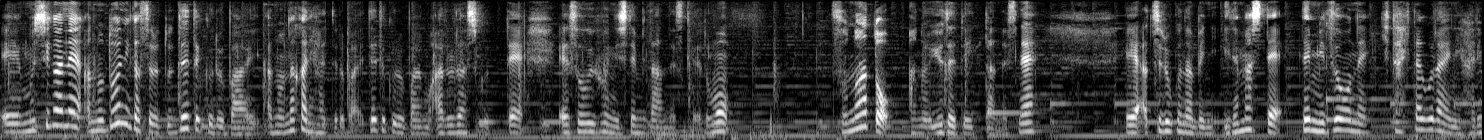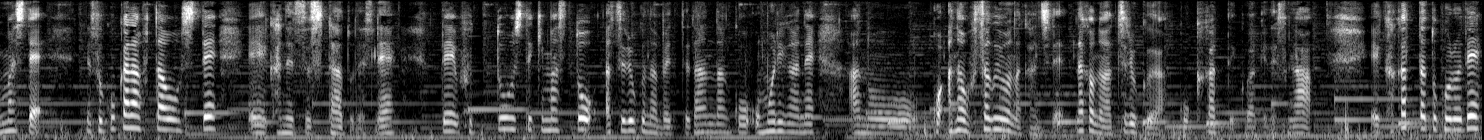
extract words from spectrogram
えー、虫がねあのどうにかすると出てくる場合あの中に入ってる場合出てくる場合もあるらしくって、えそういう風にしてみたんですけれどもその後あの茹でていったんですね。えー、圧力鍋に入れましてで水をねひたひたぐらいに張りましてでそこから蓋をして、えー、加熱スタートですね。で沸騰してきますと圧力鍋ってだんだんこう重りがね、あのー、こう穴を塞ぐような感じで中の圧力がこうかかっていくわけですが、え、かかったところで、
